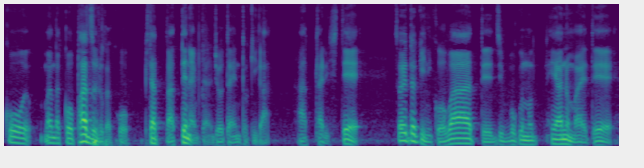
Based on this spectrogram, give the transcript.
こうまだこうパズルがこうピタッと合ってないみたいな状態の時があったりしてそういう時にこうわーって僕の部屋の前で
